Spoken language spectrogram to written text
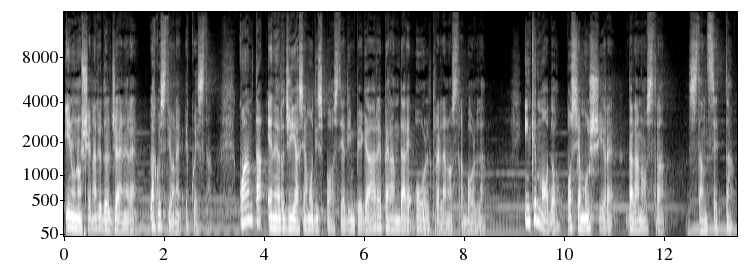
In uno scenario del genere, la questione è questa. Quanta energia siamo disposti ad impiegare per andare oltre la nostra bolla? In che modo possiamo uscire dalla nostra stanzetta?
